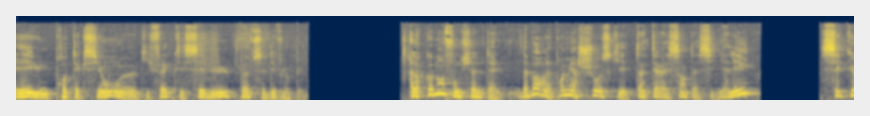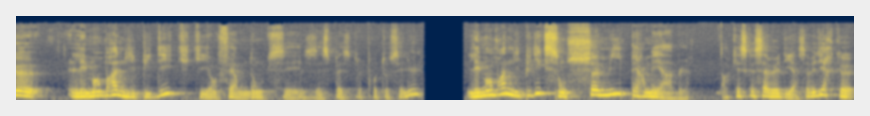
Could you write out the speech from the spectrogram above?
et une protection euh, qui fait que ces cellules peuvent se développer. Alors comment fonctionne-t-elle? D'abord, la première chose qui est intéressante à signaler, c'est que les membranes lipidiques, qui enferment donc ces espèces de protocellules, les membranes lipidiques sont semi-perméables. Alors qu'est-ce que ça veut dire? Ça veut dire que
